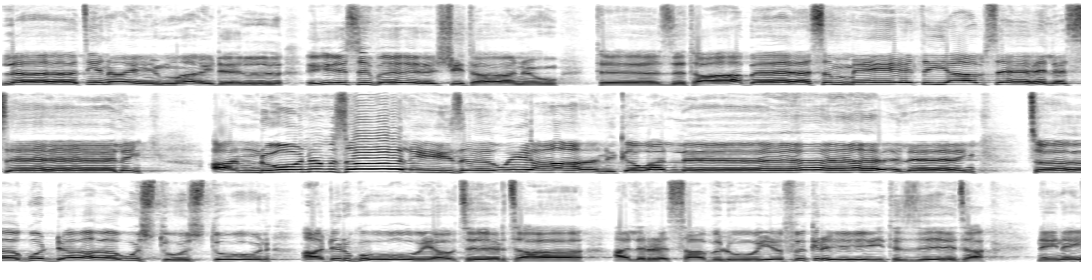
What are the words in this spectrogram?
ለጤናዬም አይደል ይህስ በሽታ ነው። ትዝታ በስሜት እያብሰለሰለኝ አንዱንም ሳልይዘው ያንቀዋለለኝ ተጎዳ ውስጥ ውስጡን አድርጎ ያው ትርታ አልረሳ ብሎ የፍቅር ትዝታ ነይ ነይ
